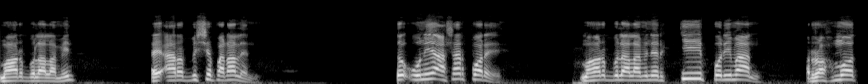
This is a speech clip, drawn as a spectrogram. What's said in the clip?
মহারবুল আলমিন এই আরব বিশ্বে পাঠালেন, তো উনি আসার পরে মহারবুল আলমিনের কি পরিমাণ রহমত,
